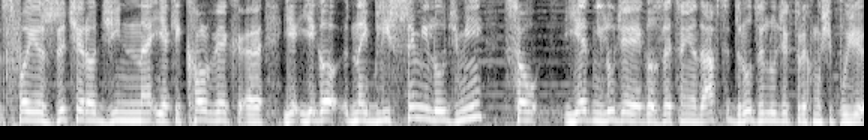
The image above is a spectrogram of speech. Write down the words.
swoje życie rodzinne i jakiekolwiek... E, je, jego najbliższymi ludźmi są jedni ludzie, jego zleceniodawcy, drudzy ludzie, których musi później,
